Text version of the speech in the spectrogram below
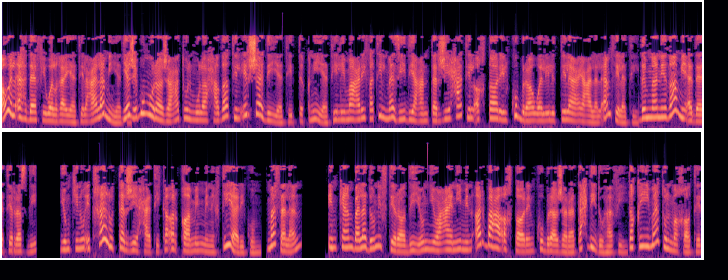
أو الأهداف والغايات العالمية. يجب مراجعة الملاحظات الإرشادية التقنية لمعرفة المزيد عن ترجيحات الأخطار الكبرى وللاطلاع على الأمثلة. ضمن نظام أداة الرصد يمكن إدخال الترجيحات كأرقام من اختياركم. مثلا إن كان بلد افتراضي يعاني من أربع أخطار كبرى جرى تحديدها في تقييمات المخاطر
